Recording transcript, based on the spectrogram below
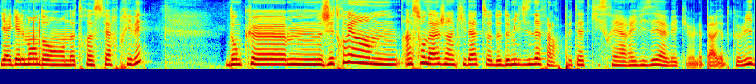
Il y a également dans notre sphère privée. Donc, euh, j'ai trouvé un, sondage hein, qui date de 2019, alors peut-être qu'il serait à réviser avec euh, la période Covid.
